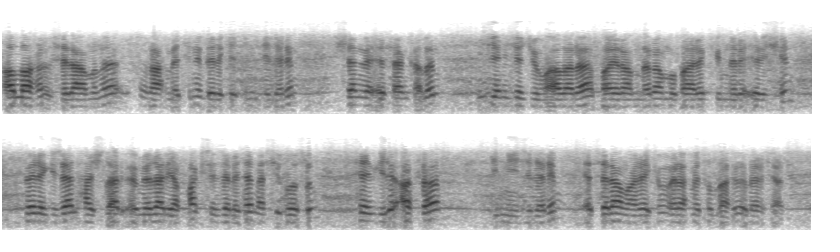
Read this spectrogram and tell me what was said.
Allah'ın selamını, rahmetini, bereketini dilerim. Şen ve esen kalın. Nice nice cumalara, bayramlara, mübarek günlere erişin. Böyle güzel haçlar, ömreler yapmak sizlere de nasip olsun. Sevgili akra dinleyicilerim. Esselamu Aleyküm ve Rahmetullahi ve Berekatuhu.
